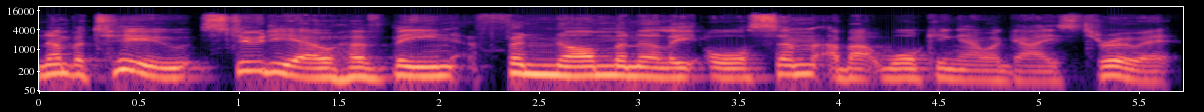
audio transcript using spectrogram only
Number two, Studeo have been phenomenally awesome about walking our guys through it.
